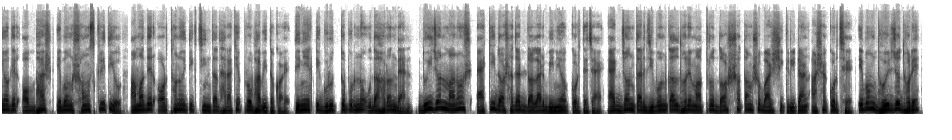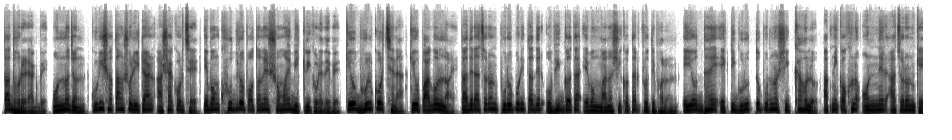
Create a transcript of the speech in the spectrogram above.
বিনিয়োগের অভ্যাস এবং সংস্কৃতিও আমাদের অর্থনৈতিক চিন্তাধারাকে প্রভাবিত করে। তিনি একটি গুরুত্বপূর্ণ উদাহরণ দেন। দুইজন মানুষ একই দশ হাজার ডলার বিনিয়োগ করতে চায়। একজন তার জীবনকাল ধরে মাত্র দশ শতাংশ বার্ষিক রিটার্ন আশা করছে এবং ধৈর্য ধরে তা ধরে রাখবে। অন্যজন কুড়ি শতাংশ রিটার্ন আশা করছে এবং ক্ষুদ্র পতনের সময় বিক্রি করে দেবে। কেউ ভুল করছে না, কেউ পাগল নয়। তাদের আচরণ পুরোপুরি তাদের অভিজ্ঞতা এবং মানসিকতার প্রতিফলন। এই অধ্যায়ে একটি গুরুত্বপূর্ণ শিক্ষা হল, আপনি কখনো অন্যের আচরণকে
